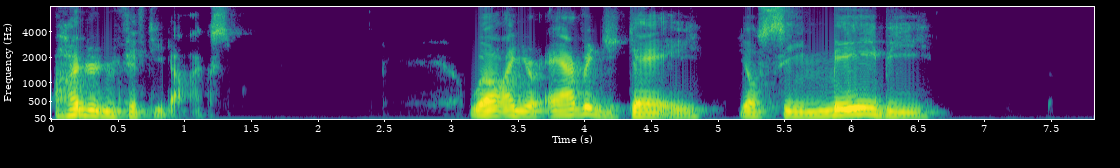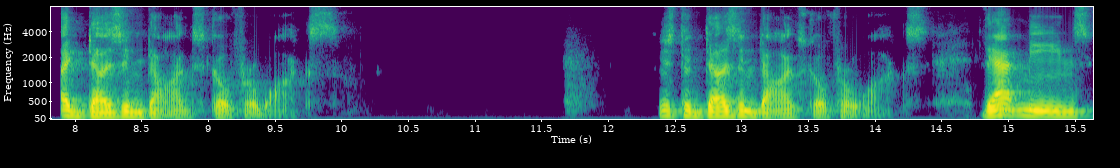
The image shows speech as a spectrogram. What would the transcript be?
150 dogs. Well, on your average day, you'll see maybe a dozen dogs go for walks. Just a dozen dogs go for walks. That means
